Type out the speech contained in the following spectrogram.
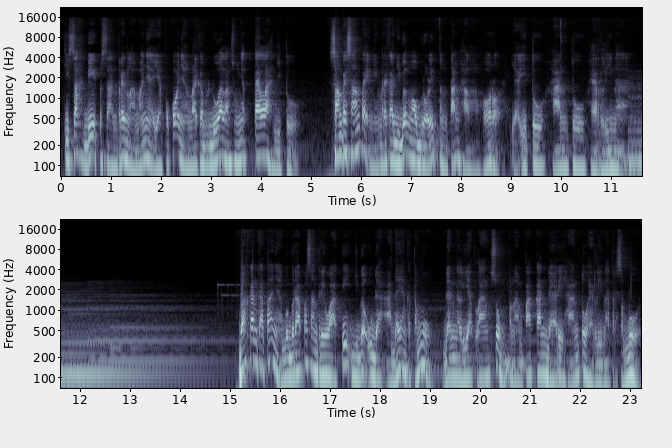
kisah di pesantren lamanya. Ya pokoknya mereka berdua langsung nyetel lah gitu. Sampai-sampai nih mereka juga ngobrolin tentang hal-hal horor, yaitu hantu Herlina. Bahkan katanya beberapa santriwati juga udah ada yang ketemu dan ngeliat langsung penampakan dari hantu Herlina tersebut.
